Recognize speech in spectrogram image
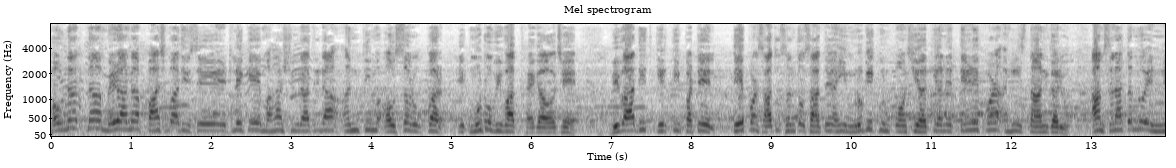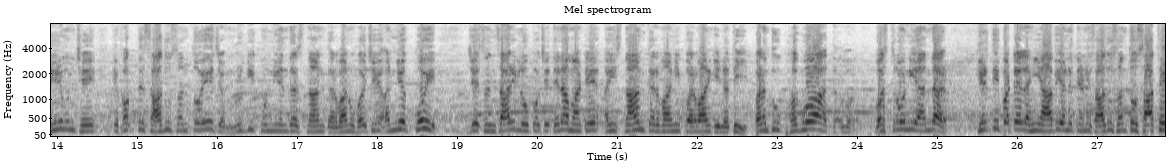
ભવનાથના મેળાના પાંચમા દિવસે એટલે કે મહાશિવરાત્રીના અંતિમ અવસર ઉપર એક મોટો વિવાદ થઈ ગયો છે. વિવાદિત કીર્તિ પટેલ તે પણ સાધુ સંતો સાથે અહીં મૃગીકુંડ પહોંચી હતી અને તેણે પણ અહીં સ્નાન કર્યું. આમ સનાતનનો એ નિયમ છે કે ફક્ત સાધુ સંતોએ જ મૃગીકુંડની અંદર સ્નાન કરવાનું હોય છે. અન્ય કોઈ જે સંસારી લોકો છે, તેના માટે અહીં સ્નાન કરવાની પરવાનગી નથી. પરંતુ ભગવા વસ્ત્રોની અંદર કીર્તિ પટેલ અહીં આવી અને તેણે સાધુ સંતો સાથે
